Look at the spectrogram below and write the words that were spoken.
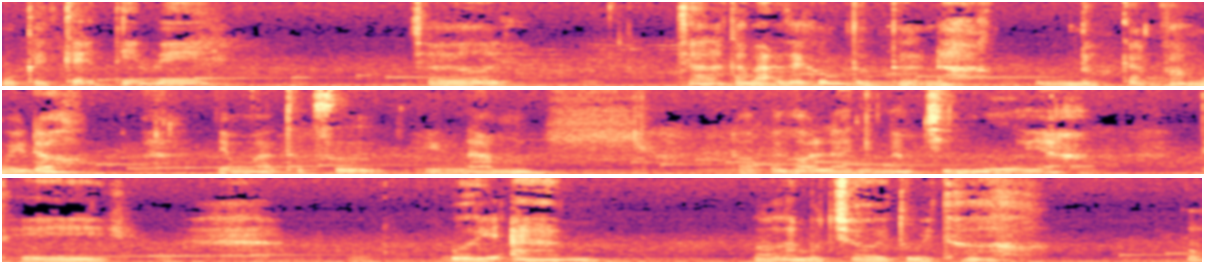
một cái kệ tivi Trời ơi Chắc là các bạn sẽ không tưởng tượng được Một căn phòng ấy đâu. Nhưng mà thực sự những năm đó phải gọi là những năm 90 á Thì Với An Nó là một trời tuổi thơ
